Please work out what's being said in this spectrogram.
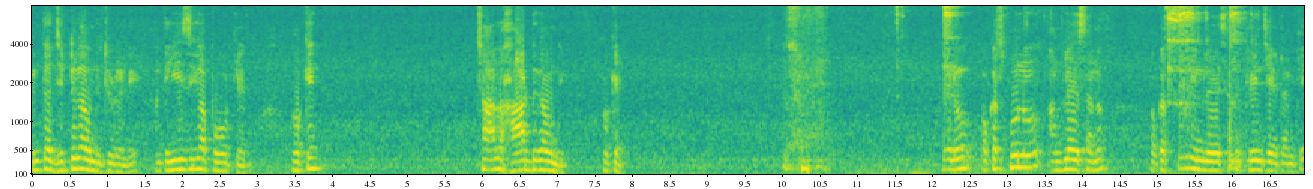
ఎంత జిడ్డుగా ఉంది చూడండి. అంత ఈజీగా పోవట్లేదు. ఓకే? చాలా హార్డ్గా ఉంది. ఓకే? నేను ఒక స్పూను అందులో వేసాను. ఒక స్పూన్ ఇందులో వేసాను క్లీన్ చేయడానికి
